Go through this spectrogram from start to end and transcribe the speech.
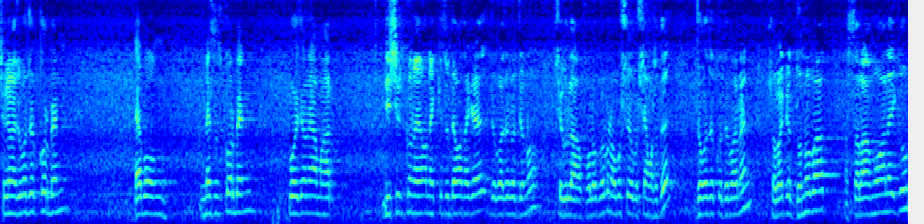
সেখানে যোগাযোগ করবেন। এবং মেসেজ করবেন। প্রয়োজনে আমার ডিসক্রিপশনে অনেক কিছু দেওয়া থাকে যোগাযোগের জন্য, সেগুলো ফলো করবেন। অবশ্যই অবশ্যই আমার সাথে যোগাযোগ করতে পারবেন। সবাইকে ধন্যবাদ। আসসালামু আলাইকুম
